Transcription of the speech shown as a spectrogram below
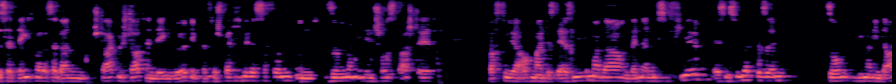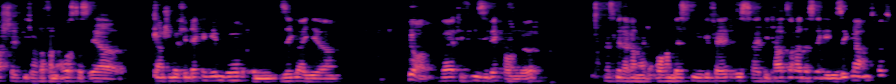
Deshalb denke ich mal, dass er dann einen starken Start hinlegen wird. Jedenfalls verspreche ich mir das davon. Und so wie man ihn in den Shows darstellt, was du ja auch meintest, der ist nicht immer da und wenn dann nicht so viel, er ist nicht so präsent. So wie man ihn darstellt, gehe ich auch davon aus, dass er ganz schön durch die Decke gehen wird und Segler hier ja, relativ easy weghauen wird. Was mir daran halt auch am besten gefällt, ist halt die Tatsache, dass er gegen Sigler antritt.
